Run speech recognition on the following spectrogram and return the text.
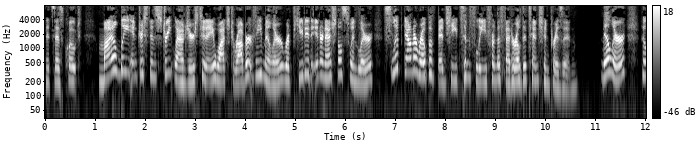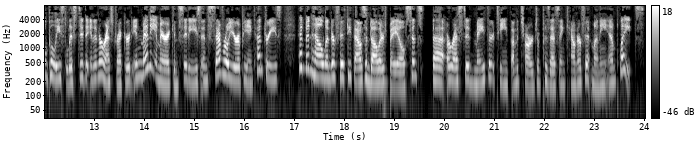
And it says, "quote Mildly interested street loungers today watched Robert V. Miller, reputed international swindler, slip down a rope of bed sheets and flee from the federal detention prison." Miller, whom police listed in an arrest record in many American cities and several European countries, had been held under $50,000 bail since uh, arrested May 13th on a charge of possessing counterfeit money and plates.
